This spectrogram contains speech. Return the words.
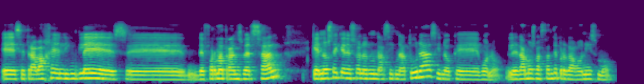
se trabaje el inglés de forma transversal, que no se quede solo en una asignatura, sino que, bueno, le damos bastante protagonismo.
